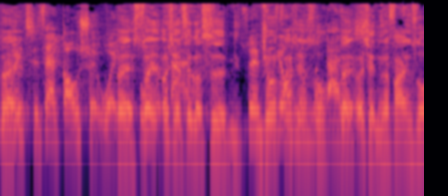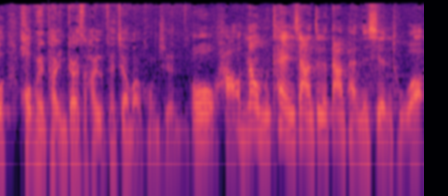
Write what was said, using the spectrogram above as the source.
维持在高水位。对，所以而且这个是你你就会发现说，对，而且你会发现说后面它应该是还有在加码空间。哦，好，那我们看一下这个大盘的线图哦。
